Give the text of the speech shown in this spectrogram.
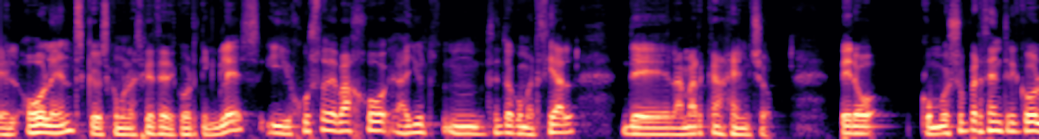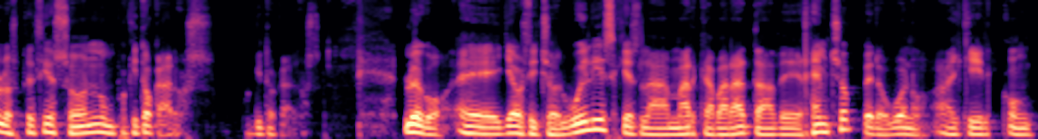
el Olens, que es como una especie de corte inglés, y justo debajo hay un, centro comercial de la marca Hemshop. Pero como es súper céntrico, los precios son un poquito caros. Un poquito caros. Luego, eh, ya os he dicho, el Willis, que es la marca barata de Hemshop, pero bueno, hay que ir con,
